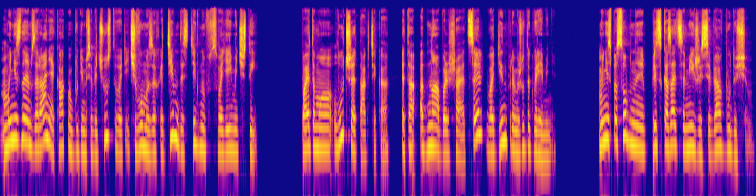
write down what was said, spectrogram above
Мы не знаем заранее, как мы будем себя чувствовать и чего мы захотим, достигнув своей мечты. Поэтому лучшая тактика — это одна большая цель в один промежуток времени. Мы не способны предсказать самих же себя в будущем.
